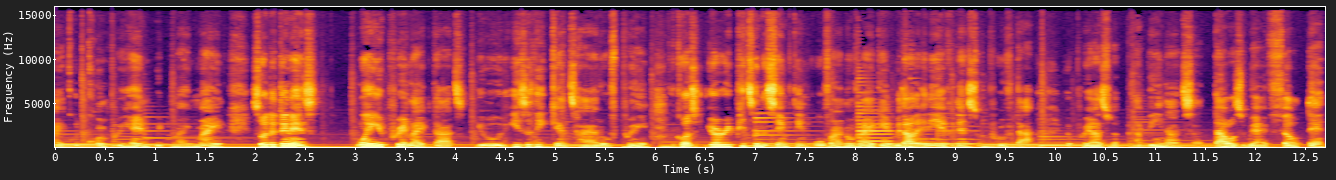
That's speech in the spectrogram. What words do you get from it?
I could comprehend with my mind. So the thing is, when you pray like that, you easily get tired of praying because you're repeating the same thing over and over again without any evidence to prove that your prayers are being answered. That was where I felt then.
